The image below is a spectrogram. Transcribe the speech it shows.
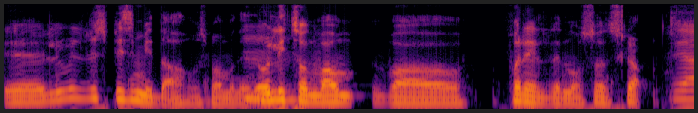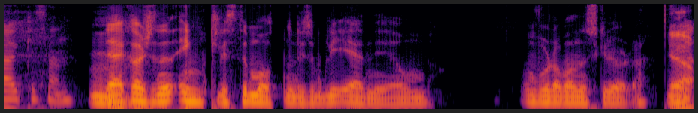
eller vil du spise middag hos mammaen din? Og Mm. litt sånn hva, hva foreldrene også ønsker. da Ja, ikke sant. Mm. Det er kanskje den enkleste måten å liksom bli enige om, om hvordan man ønsker å gjøre det. Ja.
